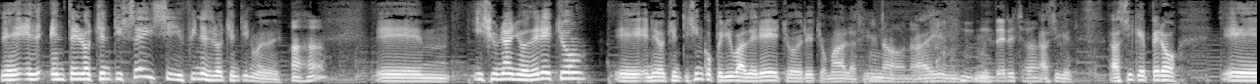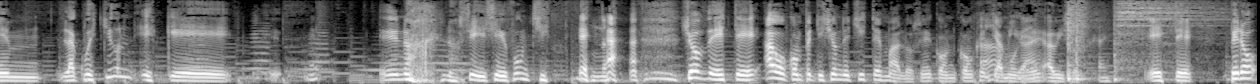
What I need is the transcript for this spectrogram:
Eh, entre el 86 y fines del 89. Ajá. Eh, hice un año de Derecho, eh, en el 85, pero iba a Derecho, Derecho mal, así. No, no, Ahí, no. Derecho. Así que, así que, pero la cuestión es que... eh, no, no, sí, sí, fue un chiste. No. Yo este, hago competición de chistes malos eh, con, con gente Ah, amiga, eh, aviso. Este, pero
